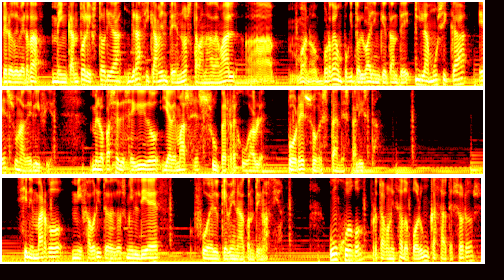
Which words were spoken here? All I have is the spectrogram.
pero de verdad, me encantó la historia, gráficamente no estaba nada mal, ah, bueno, bordea un poquito el valle inquietante y la música es una delicia. Me lo pasé de seguido y además es súper rejugable, por eso está en esta lista. Sin embargo, mi favorito de 2010 fue el que viene a continuación. Un juego protagonizado por un cazatesoros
